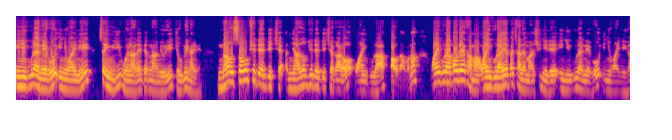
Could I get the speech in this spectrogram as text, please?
engine coolant တွေကို engine wine နေစိတ်မီဝင်လာတဲ့ပြဿနာမျိုးတွေကြုံတွေ့နိုင်တယ်နောက်ဆုံးဖြစ်တဲ့ပြစ်ချက်အများဆုံးဖြစ်တဲ့ပြစ်ချက်ကတော့ wine cooler ပေါက်တာပေါ့နော် wine cooler ပေါက်တဲ့အခါမှာ wine cooler ရဲ့ပတ်ချာလည်မှာရှိနေတဲ့ engine coolant တွေကို engine wine တွေက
